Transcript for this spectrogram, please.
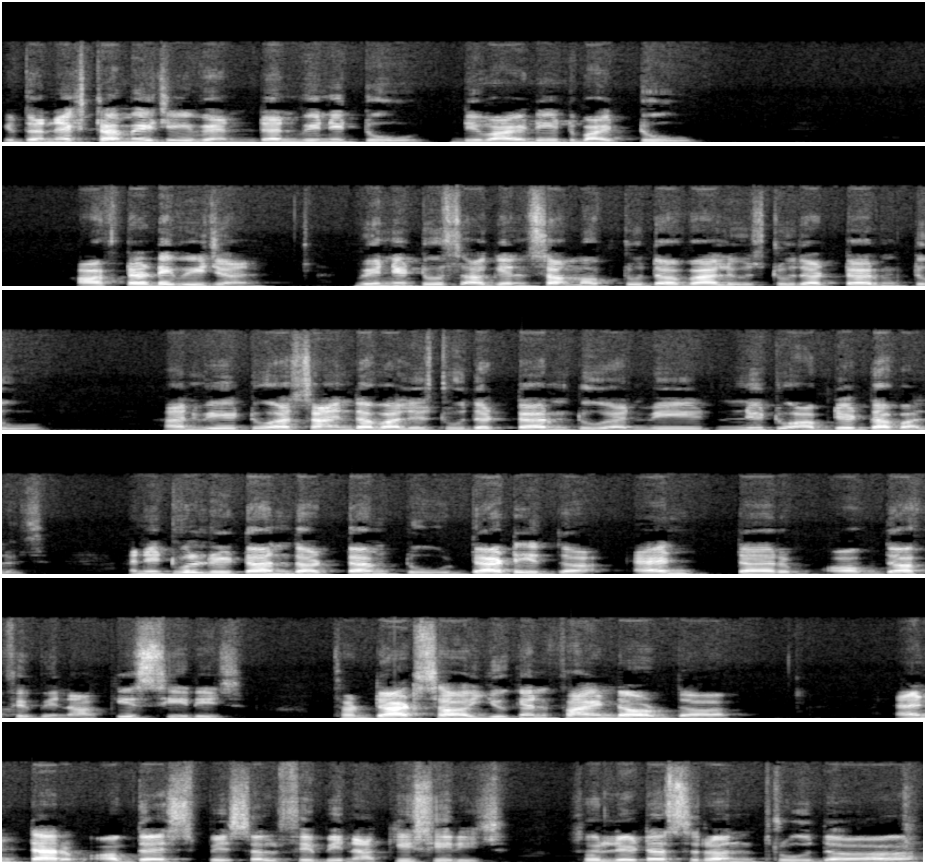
If the next term is even then we need to divide it by 2. After division we need to again sum up to the values to the term 2 and we need to assign the values to the term 2 and we need to update the values and it will return the term 2 that is the end term of the Fibonacci series. So that's how you can find out the end term of the special Fibonacci series. So let us run through the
